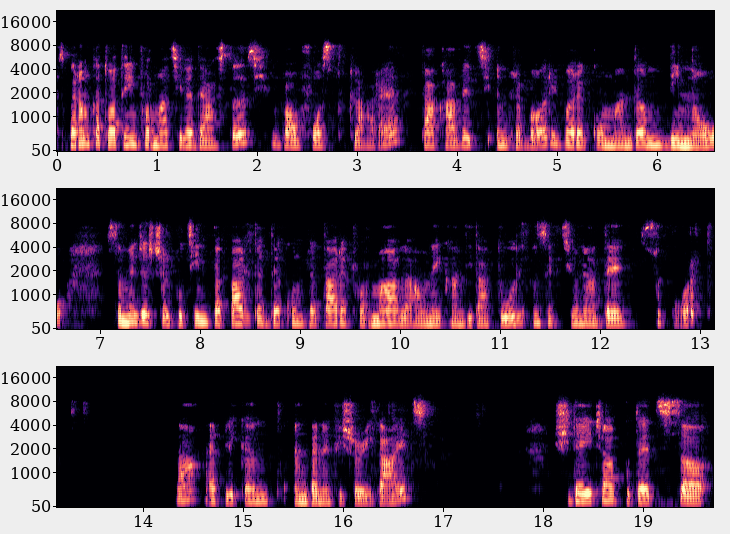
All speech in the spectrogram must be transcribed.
Sperăm că toate informațiile de astăzi v-au fost clare. Dacă aveți întrebări, vă recomandăm din nou să mergeți cel puțin pe partea de completare formală a unei candidaturi în secțiunea de suport, da? Applicant and Beneficiary Guides. Și de aici puteți să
